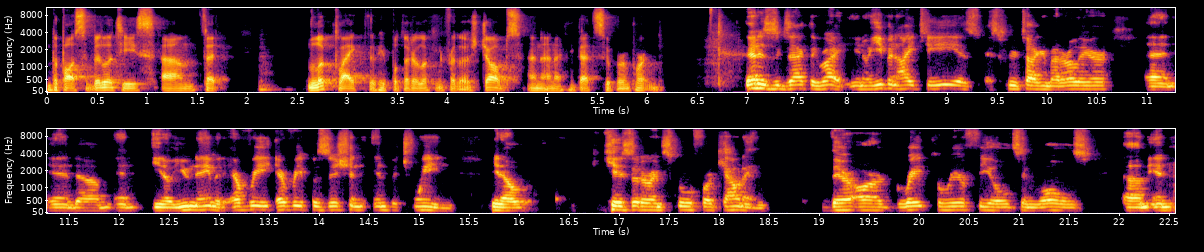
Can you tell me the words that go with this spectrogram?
the possibilities um, that look like the people that are looking for those jobs. And, and I think that's super important. That is exactly right. You know, even IT, as, as we were talking about earlier, and and um, and you know, you name it, every every position in between. You know, kids that are in school for accounting, there are great career fields and roles um, in,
